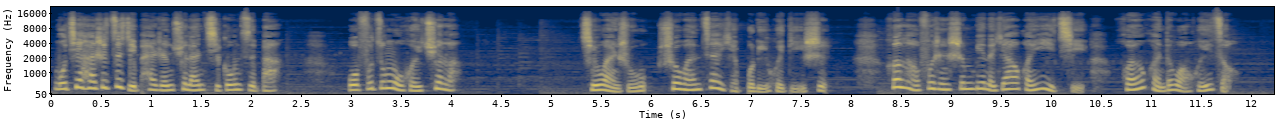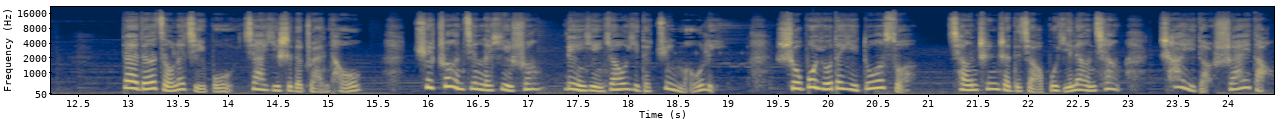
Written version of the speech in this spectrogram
母亲还是自己派人去拦齐公子吧，我扶祖母回去了。”秦婉如说完，再也不理会狄氏，和老夫人身边的丫鬟一起缓缓的往回走。戴德走了几步，下意识的转头，却撞进了一双潋滟妖异的俊眸里，手不由得一哆嗦。强撑着的脚步一踉跄，差一点摔倒。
